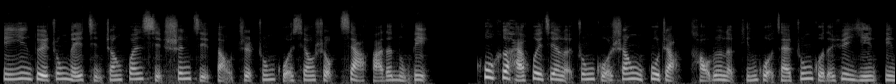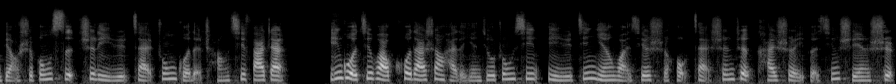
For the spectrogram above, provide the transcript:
并应对中美紧张关系升级导致中国销售下滑的努力。库克还会见了中国商务部长，讨论了苹果在中国的运营，并表示公司致力于在中国的长期发展。苹果计划扩大上海的研究中心，并于今年晚些时候在深圳开设一个新实验室。《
